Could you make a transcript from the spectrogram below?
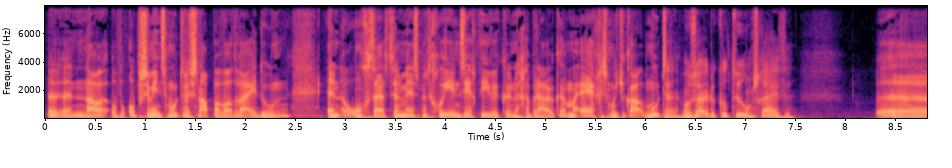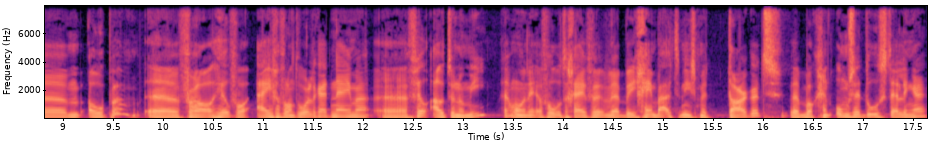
Uh, nou, op, op zijn minst moeten we snappen wat wij doen. En ongetwijfeld zijn mensen met goede inzicht die we kunnen gebruiken. Maar ergens moet je moeten. hoe zou je de cultuur omschrijven? Uh, open. Uh, vooral heel veel eigen verantwoordelijkheid nemen. Uh, veel autonomie. Om een voorbeeld te geven, we hebben geen buitendienst met targets. We hebben ook geen omzetdoelstellingen.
